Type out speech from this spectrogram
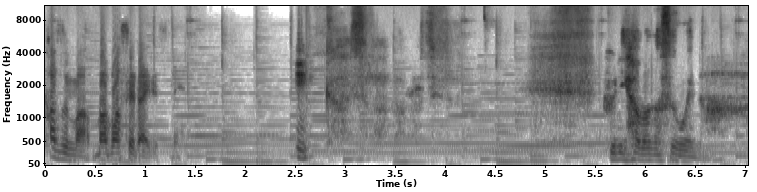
カズマ、馬場世代ですね。カズマババズ振り幅がすごいな。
